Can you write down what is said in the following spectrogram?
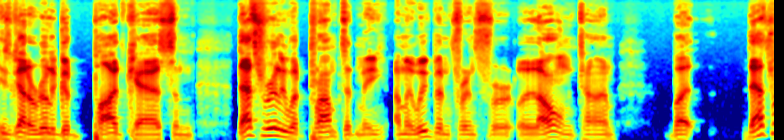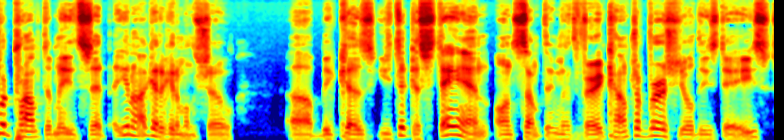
he's got a really good podcast. And that's really what prompted me. I mean, we've been friends for a long time, but that's what prompted me to said, you know, I got to get him on the show uh, because you took a stand on something that's very controversial these days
